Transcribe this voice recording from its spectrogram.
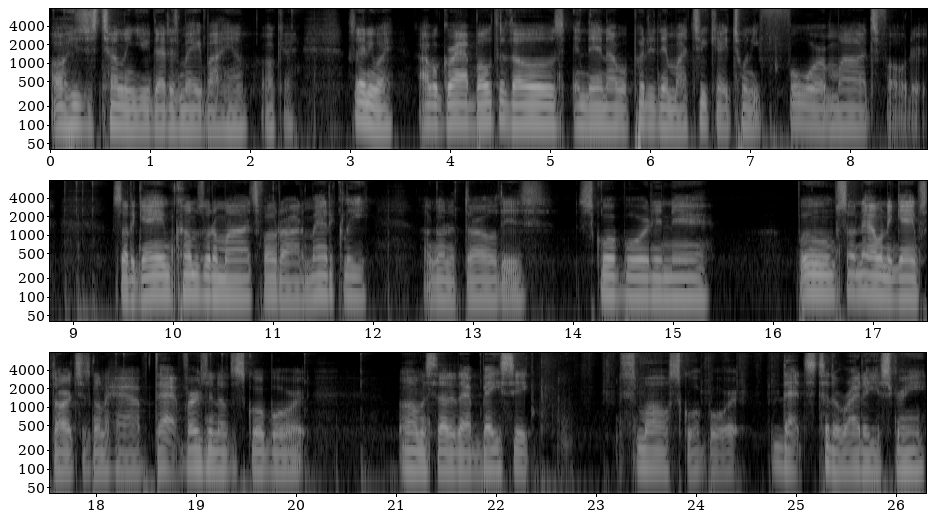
Oh, he's just telling you that is made by him. Okay. So anyway, I will grab both of those and then I will put it in my 2K24 mods folder. So the game comes with a mods folder automatically. I'm going to throw this scoreboard in there. Boom. So now when the game starts, it's going to have that version of the scoreboard um, instead of that basic small scoreboard that's to the right of your screen.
